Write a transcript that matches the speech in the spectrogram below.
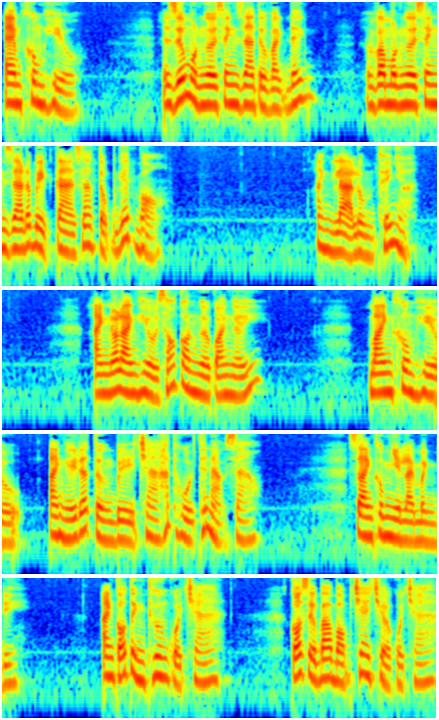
Em không hiểu. Giữa một người sinh ra từ vạch đích và một người sinh ra đã bị cả gia tộc ghét bỏ. Anh lạ lùng thế nhỉ? Anh nói là anh hiểu rõ con người của anh ấy. Mà anh không hiểu anh ấy đã từng bị cha hắt hủi thế nào sao? Sao anh không nhìn lại mình đi? Anh có tình thương của cha. Có sự bao bọc che chở của cha.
